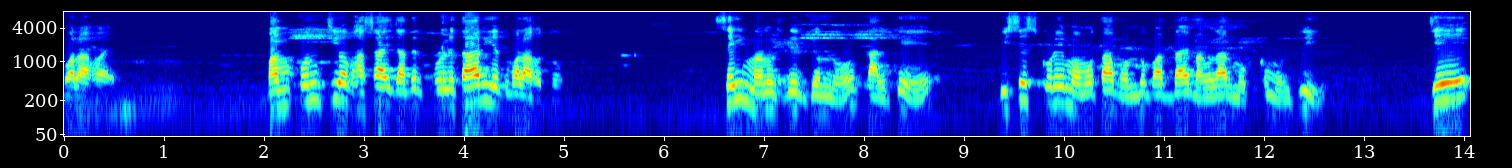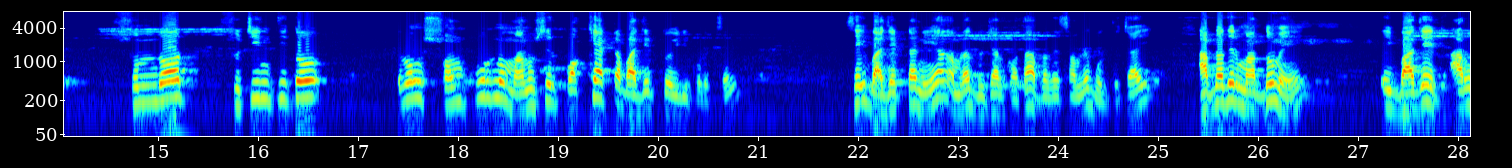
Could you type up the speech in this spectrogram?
বলা হয়। বামপন্থীয় ভাষায় যাদের প্রলেতারিয়ত বলা হতো, সেই মানুষদের জন্য কালকে বিশেষ করে মমতা বন্দ্যোপাধ্যায় বাংলার মুখ্যমন্ত্রী যে সুন্দর, সুচিন্তিত এবং সম্পূর্ণ মানুষের পক্ষে একটা বাজেট তৈরি করেছেন। সেই বাজেটটা নিয়ে আমরা দু চার কথা আপনাদের সামনে বলতে চাই। আপনাদের মাধ্যমে এই বাজেট আরও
